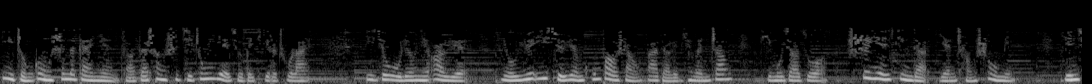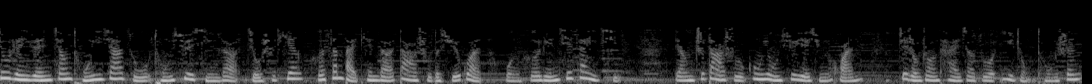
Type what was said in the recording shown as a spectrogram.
异种共生的概念早在上世纪中叶就被提了出来。一九五六年二月，纽约医学院公报上发表了一篇文章，题目叫做《试验性的延长寿命》。研究人员将同一家族同血型的九十天和三百天的大鼠的血管吻合连接在一起，两只大鼠共用血液循环，这种状态叫做异种同生。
